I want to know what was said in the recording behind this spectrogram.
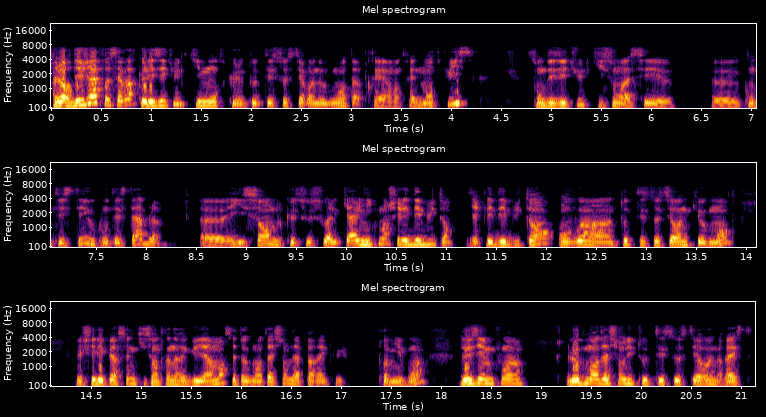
alors déjà, il faut savoir que les études qui montrent que le taux de testostérone augmente après un entraînement de cuisse sont des études qui sont assez euh, contestées ou contestables. et il semble que ce soit le cas uniquement chez les débutants. C'est-à-dire que les débutants, on voit un taux de testostérone qui augmente, mais chez les personnes qui s'entraînent régulièrement, cette augmentation n'apparaît plus. Premier point. Deuxième point, l'augmentation du taux de testostérone reste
